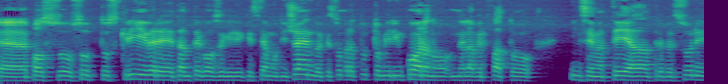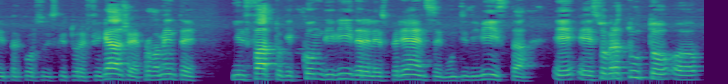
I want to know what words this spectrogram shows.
eh, posso sottoscrivere tante cose che, che, stiamo dicendo e che soprattutto mi rincuorano nell'aver fatto insieme a te e ad altre persone il percorso di scrittura efficace è probabilmente il fatto che condividere le esperienze, i punti di vista e, e soprattutto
